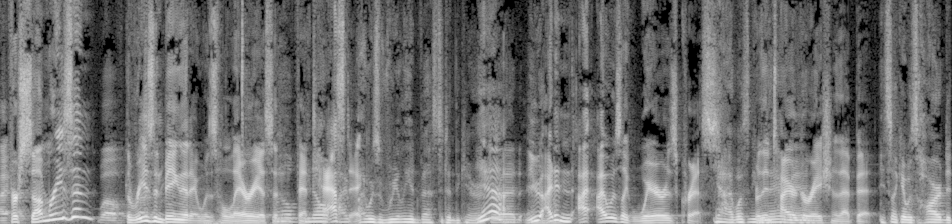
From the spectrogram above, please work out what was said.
I, For some reason? Well, the reason being that it was hilarious and Well, you know, fantastic. I, I was really invested in the character. yeah. Ed, You, and I didn't, I, I was like, where is Chris? Yeah, I wasn't For the even there, entire man. duration of that bit. It's like it was hard to,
